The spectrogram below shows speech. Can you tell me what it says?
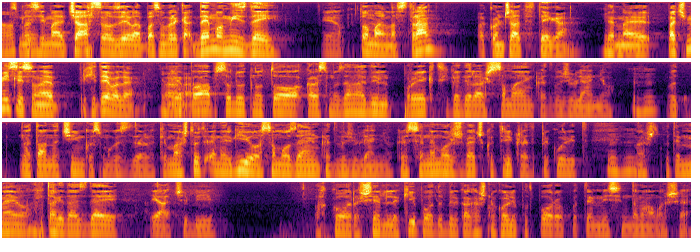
Okay. Smo si malo časa vzeli, pa smo rekli, dajmo mi zdaj Ja. to malo na stran, pa končati tega. Ker naj, pač misli so naj prihitevale. Je pa absolutno to, kar smo zdaj naredili, projekt, ki ga delaš samo enkrat v življenju. Uh Mhm. -huh. Na ta način, ko smo ga zdelali. Ker imaš tudi energijo samo za enkrat v življenju, ker se ne moreš več kot trikrat prekuriti, uh -huh. imaš potem mejo. Tako da zdaj, ja, če bi lahko razširili ekipo, dobili kakršno koli podporo, potem mislim, da imamo še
